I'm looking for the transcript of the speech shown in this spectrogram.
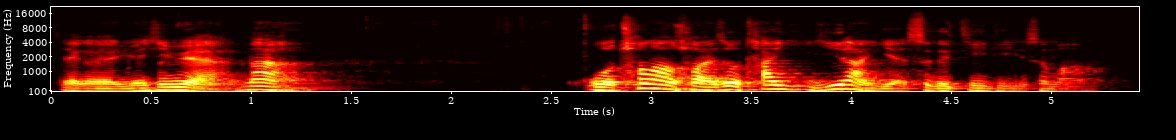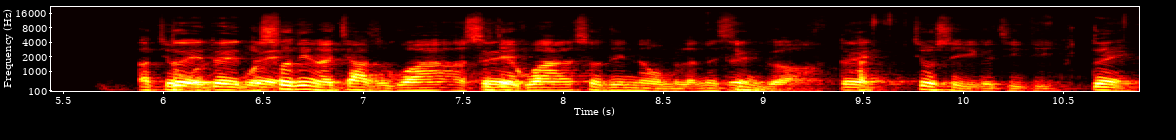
这个圆心院，那我创造出来之后，它依然也是个基底，是吗？啊，就我对对对。我设定了价值观啊，世界观，设定了我们人的性格，对对。它就是一个基底。对。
